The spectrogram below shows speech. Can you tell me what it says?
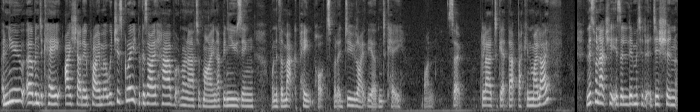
a new Urban Decay eyeshadow primer, which is great because I have run out of mine. I've been using one of the MAC paint pots, but I do like the Urban Decay one. So glad to get that back in my life. And this one actually is a limited edition.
